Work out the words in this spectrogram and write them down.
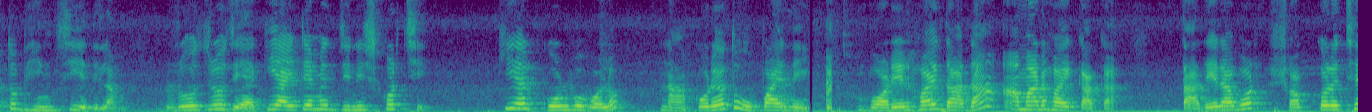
তো ভিঞ্চিয়ে দিলাম। রোজ রোজ একই আইটেমের জিনিস করছি। কি আর করব বলো? না করেও তো উপায় নেই। বরের হয় দাদা, আমার হয় কাকা। তাদের আবার শখ করেছে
